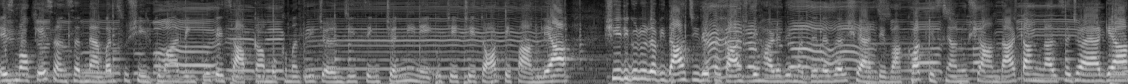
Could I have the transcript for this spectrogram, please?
ਇਸ ਮੌਕੇ ਸੰਸਦ ਮੈਂਬਰ ਸੁਸ਼ੀਲ ਕੁਮਾਰ ਰਿੰਕੂ ਤੇ ਸਾਬਕਾ ਮੁੱਖ ਮੰਤਰੀ ਚਰਨਜੀਤ ਸਿੰਘ ਚੰਨੀ ਨੇ ਉਚੇਚੇ ਤੌਰ ਤੇ ਭਾਗ ਲਿਆ। ਸ਼੍ਰੀ ਗੁਰੂ ਰਵਿਦਾਸ ਜੀ ਦੇ ਪ੍ਰਕਾਸ਼ ਦਿਹਾੜੇ ਦੇ ਮੱਦੇਨਜ਼ਰ ਸ਼ਹਿਰ ਦੇ ਵੱਖ-ਵੱਖ ਹਿੱਸਿਆਂ ਨੂੰ ਸ਼ਾਨਦਾਰ ਢੰਗ ਨਾਲ ਸਜਾਇਆ ਗਿਆ।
